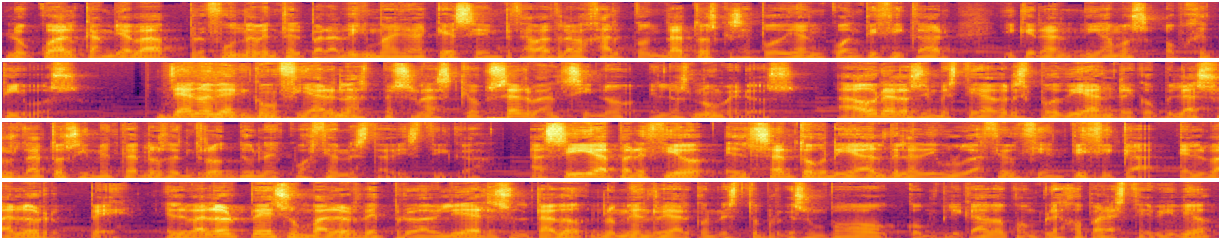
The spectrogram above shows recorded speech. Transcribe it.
lo cual cambiaba profundamente el paradigma, ya que se empezaba a trabajar con datos que se podían cuantificar y que eran, digamos, objetivos. Ya no había que confiar en las personas que observan, sino en los números. Ahora los investigadores podían recopilar sus datos y meterlos dentro de una ecuación estadística. Así apareció el santo grial de la divulgación científica, el valor P. El valor P es un valor de probabilidad de resultado, no me enrollar con esto porque es un poco complicado, complejo para este vídeo,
